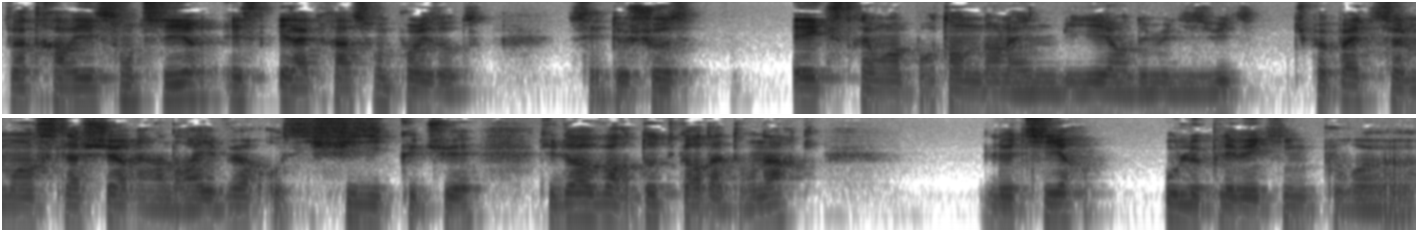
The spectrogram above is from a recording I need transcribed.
Il doit travailler son tir et la création pour les autres. C'est deux choses extrêmement importantes dans la NBA en 2018 tu peux pas être seulement un slasher et un driver aussi physique que tu es. Tu dois avoir d'autres cordes à ton arc. Le tir ou le playmaking pour euh,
